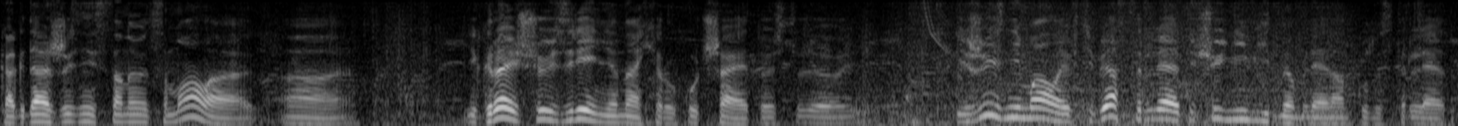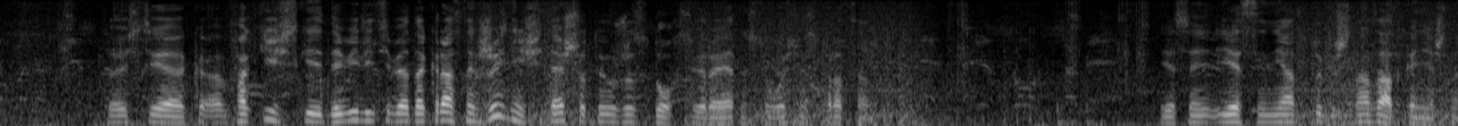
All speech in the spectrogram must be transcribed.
Когда жизни становится мало, а, игра еще и зрение нахер ухудшает. То есть э, и жизни мало, и в тебя стреляют, еще и не видно, блин, откуда стреляют. То есть э, фактически довели тебя до красных жизней, считай, что ты уже сдох с вероятностью 80%. Если, если не отступишь назад, конечно.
